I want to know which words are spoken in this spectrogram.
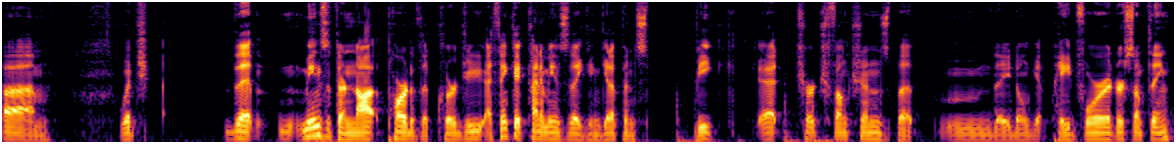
um, which that means that they're not part of the clergy. I think it kind of means they can get up and speak at church functions, but mm, they don't get paid for it or something.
